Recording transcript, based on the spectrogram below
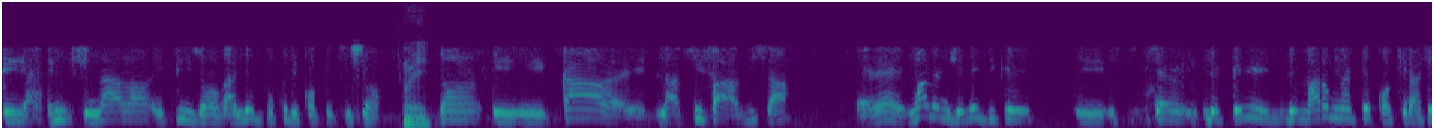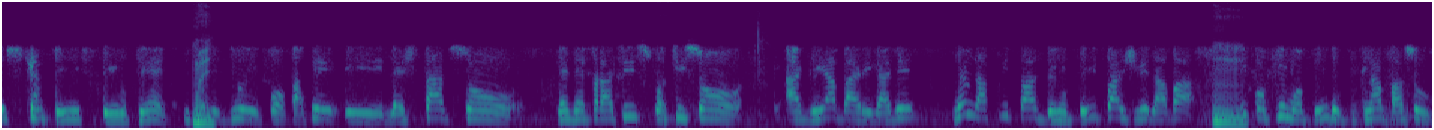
et en demi-finale et puis ils ont gagné beaucoup de compétitions. Donc, et quand la FIFA a vu ça, eh, moi-même je l'ai dit que le pays, le Maroc même peut concurrencer un pays européen. Il faut le dire fort parce que les stades sont, les infrastructures sportives sont agréables à regarder même la plupart de nos pays pas jouer là-bas, hmm. y compris mon pays de Burkina Faso.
